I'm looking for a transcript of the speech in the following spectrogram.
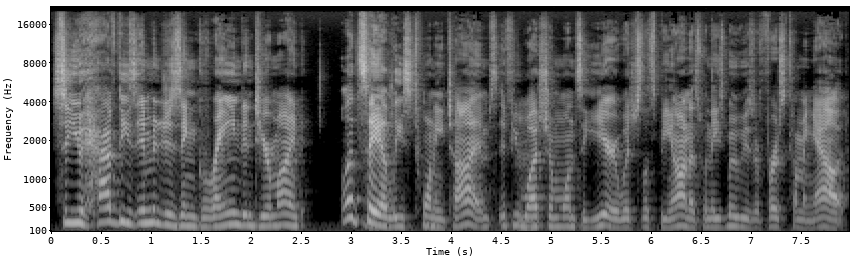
so you have these images ingrained into your mind let's say at least 20 times if you hmm. watch them once a year which let's be honest when these movies are first coming out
